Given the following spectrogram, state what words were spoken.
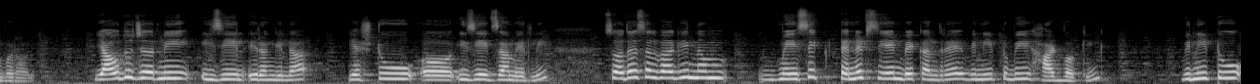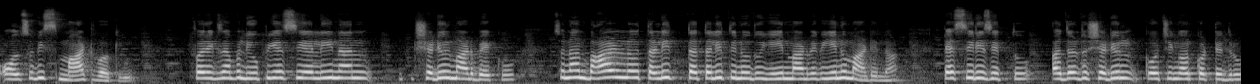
over all ಯಾವುದು ಜರ್ನಿ ಈಸಿ ಇರಂಗಿಲ್ಲ, ಎಷ್ಟು ಈಸಿ ಎಕ್ಸಾಮ್ ಇರಲಿ. ಸೊ ಅದರ ಸಲುವಾಗಿ ನಮ್ಮ ಬೇಸಿಕ್ ಟೆನೆಟ್ಸ್ ಏನು ಬೇಕಂದರೆ we need to be hard working we need to also be smart working for example U P S ಸಿಯಲ್ಲಿ ನಾನು ಶೆಡ್ಯೂಲ್ ಮಾಡಬೇಕು. ಸೊ ನಾನು ಭಾಳ ತಳಿ ತಲೆ ತಿನ್ನೋದು ಏನು ಮಾಡಬೇಕು ಏನೂ ಮಾಡಿಲ್ಲ. ಟೆಸ್ಟ್ ಸೀರೀಸ್ ಇತ್ತು, ಅದರದ್ದು ಶೆಡ್ಯೂಲ್ ಕೋಚಿಂಗ್ ಅವ್ರು ಕೊಟ್ಟಿದ್ರು.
